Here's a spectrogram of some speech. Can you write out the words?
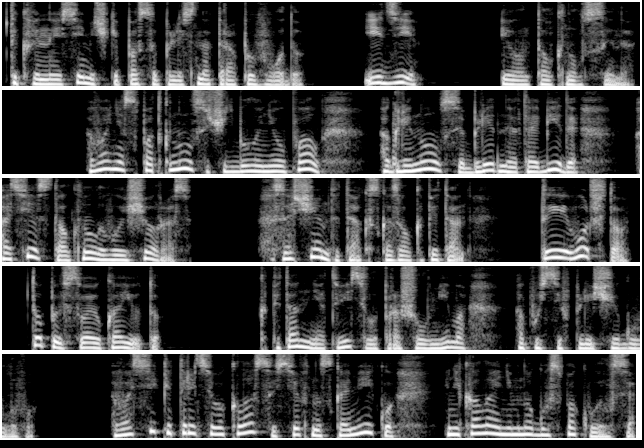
Тыквенные семечки посыпались на трап и в воду. «Иди!» И он толкнул сына. Ваня споткнулся, чуть было не упал, оглянулся, бледный от обиды, Отец столкнул его еще раз. «Зачем ты так?» — сказал капитан. «Ты вот что, топай в свою каюту». Капитан не ответил и прошел мимо, опустив плечи и голову. В осеке третьего класса, сев на скамейку, Николай немного успокоился.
